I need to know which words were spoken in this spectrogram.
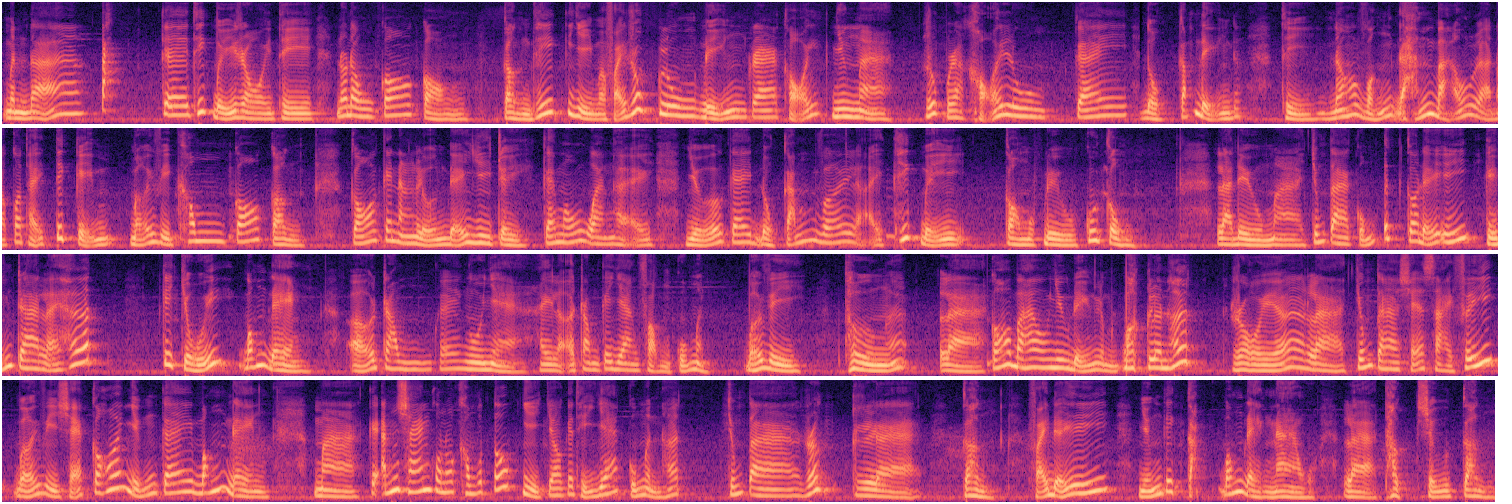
mình đã tắt cái thiết bị rồi thì nó đâu có còn cần thiết cái gì mà phải rút luôn điện ra khỏi. Nhưng mà rút ra khỏi luôn cái đồ cắm điện đó thì nó vẫn đảm bảo là nó có thể tiết kiệm bởi vì không có cần có cái năng lượng để duy trì cái mối quan hệ giữa cái đồ cắm với lại thiết bị. Còn một điều cuối cùng là điều mà chúng ta cũng ít có để ý kiểm tra lại hết cái chuỗi bóng đèn ở trong cái ngôi nhà hay là ở trong cái gian phòng của mình. Bởi vì thường á, là có bao nhiêu điện là mình bật lên hết. Rồi là chúng ta sẽ xài phí, bởi vì sẽ có những cái bóng đèn mà cái ánh sáng của nó không có tốt gì cho cái thị giác của mình hết. Chúng ta rất là cần, phải để ý những cái cặp bóng đèn nào là thật sự cần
